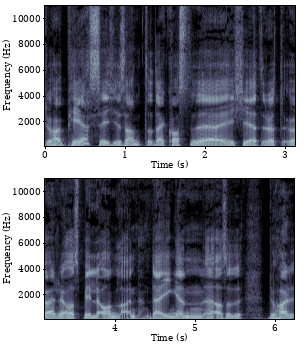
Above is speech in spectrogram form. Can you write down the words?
du har PC, ikke sant, og der koster det ikke et rødt øre å spille online. Det er ingen Altså, du, du har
